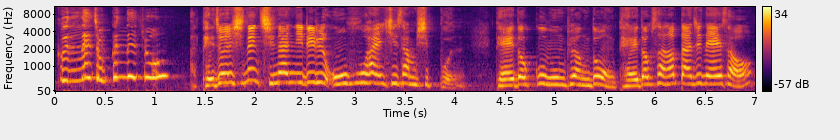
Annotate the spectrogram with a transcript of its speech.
끝내줘, 끝내줘. 대전시는 지난 1일 오후 1시 30분 대덕구 문평동 대덕산업단지 내에서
